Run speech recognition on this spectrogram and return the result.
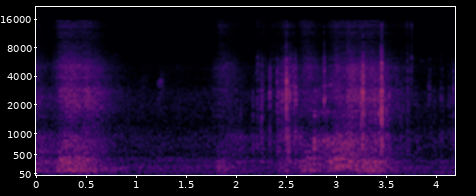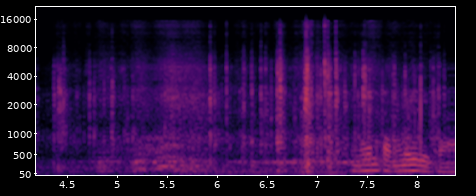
ดเน้นตรงนี้ดีกว่า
